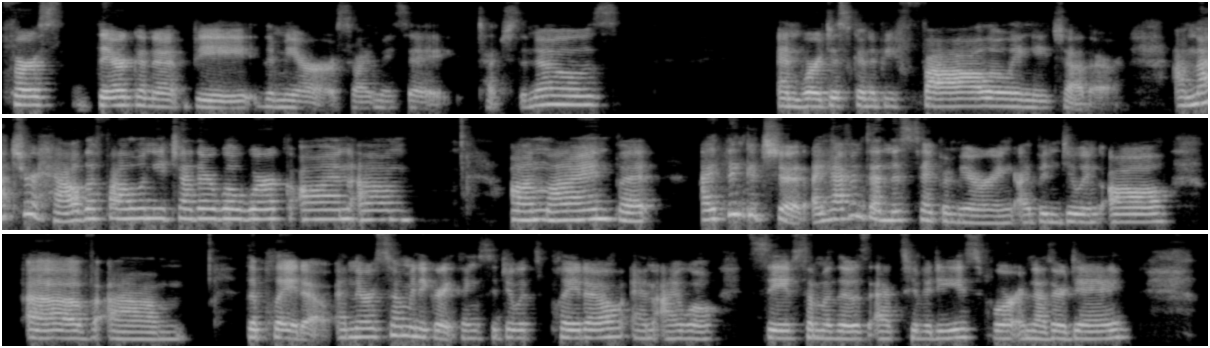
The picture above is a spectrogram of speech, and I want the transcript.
first they're gonna be the mirror. So I may say, touch the nose, and we're just going to be following each other. I'm not sure how the following each other will work on um, online, but I think it should. I haven't done this type of mirroring. I've been doing all of um, the Play-Doh. And there are so many great things to do with Play-Doh, and I will save some of those activities for another day.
